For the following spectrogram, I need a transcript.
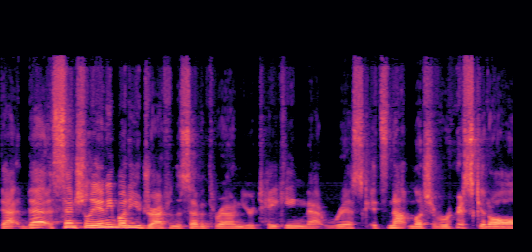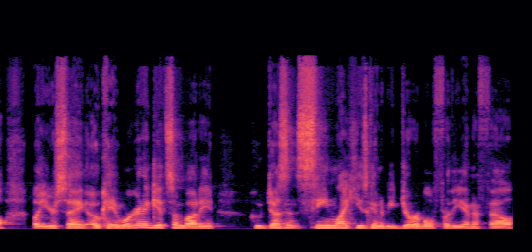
That that essentially anybody you draft in the seventh round, you're taking that risk. It's not much of a risk at all, but you're saying, okay, we're going to get somebody who doesn't seem like he's going to be durable for the NFL,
